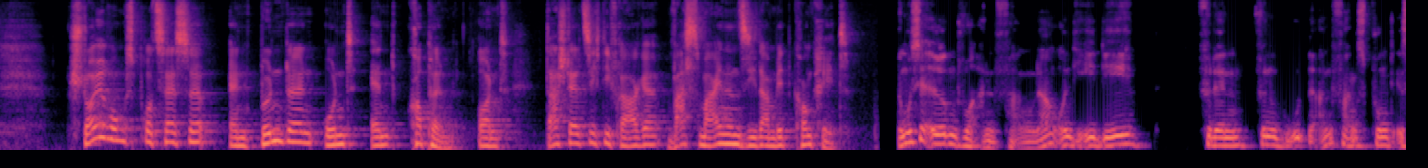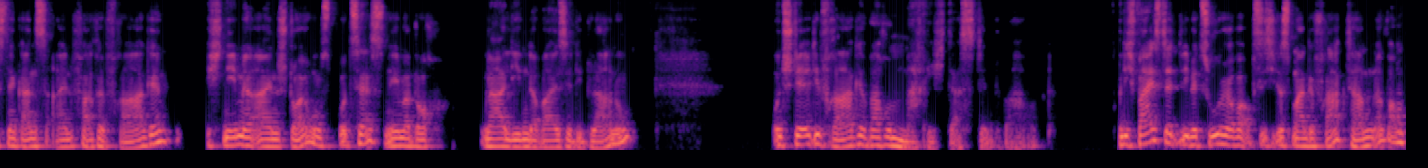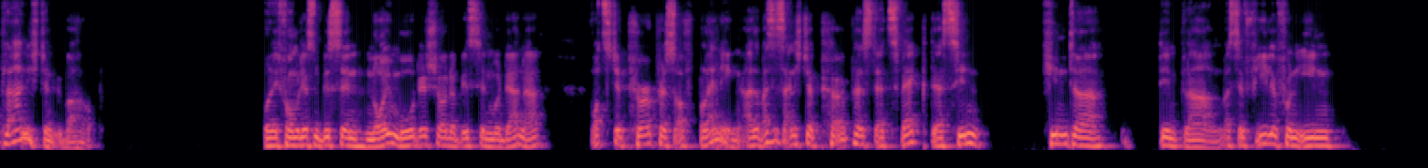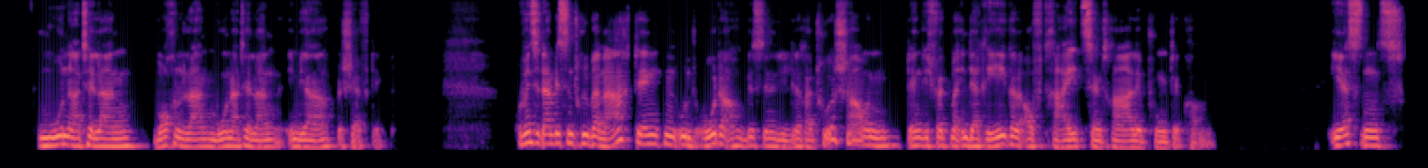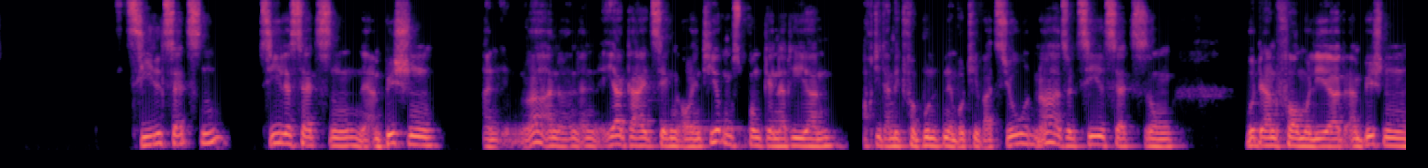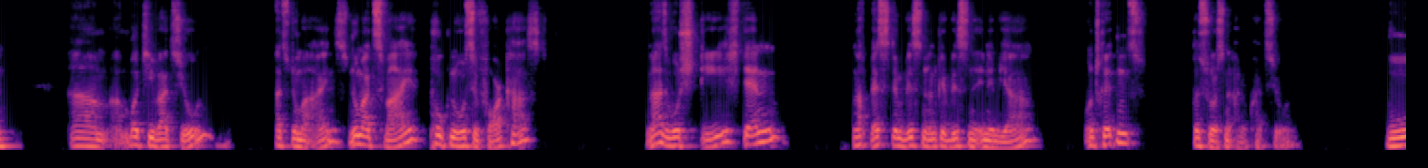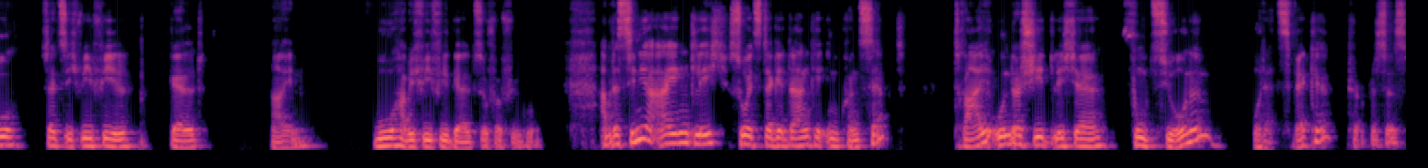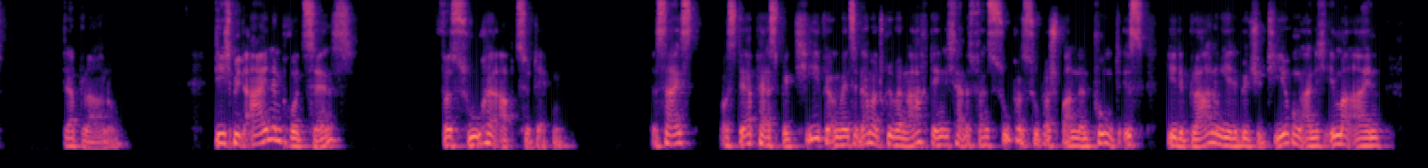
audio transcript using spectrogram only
Steuerungsprozesse entbündeln und entkoppeln. Und da stellt sich die Frage, was meinen Sie damit konkret? Man muss ja irgendwo anfangen. Ne? Und die Idee für, den, für einen guten Anfangspunkt ist eine ganz einfache Frage. Ich nehme einen Steuerungsprozess, nehme doch naheliegenderweise die Planung und stelle die Frage, warum mache ich das denn überhaupt? Und ich weiß nicht, liebe Zuhörer, ob Sie sich das mal gefragt haben, na, warum plane ich denn überhaupt? Oder ich formuliere es ein bisschen neumodischer oder ein bisschen moderner. What's the purpose of planning? Also was ist eigentlich der Purpose, der Zweck, der Sinn hinter dem Plan, was ja viele von Ihnen monatelang, wochenlang, monatelang im Jahr beschäftigt. Und wenn Sie da ein bisschen drüber nachdenken und oder auch ein bisschen in die Literatur schauen, denke ich, wird man in der Regel auf drei zentrale Punkte kommen. Erstens Ziel setzen, Ziele setzen, eine Ambition, einen, einen, einen ehrgeizigen Orientierungspunkt generieren, auch die damit verbundene Motivation, ne? also Zielsetzung, modern formuliert, Ambition, ähm, Motivation als Nummer eins. Nummer zwei, Prognose, Forecast. Na, also wo stehe ich denn nach bestem Wissen und Gewissen in dem Jahr? Und drittens, Ressourcenallokation. Wo setze ich wie viel Geld ein? Wo habe ich wie viel Geld zur Verfügung? Aber das sind ja eigentlich, so jetzt der Gedanke im Konzept, drei unterschiedliche Funktionen oder Zwecke, Purposes der Planung, die ich mit einem Prozess versuche abzudecken. Das heißt, aus der Perspektive, und wenn Sie da mal drüber nachdenken, ich halte es für einen super, super spannenden Punkt, ist jede Planung, jede Budgetierung eigentlich immer ein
